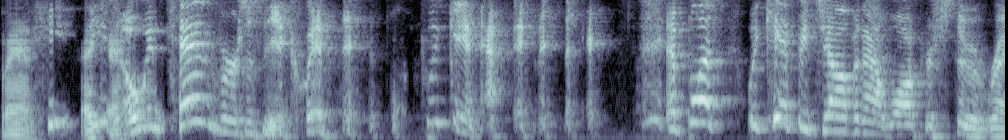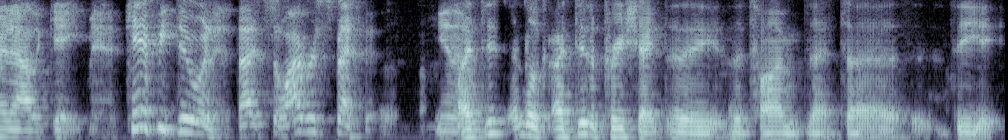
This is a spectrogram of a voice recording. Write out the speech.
Man, he, okay. he's zero and ten versus the equipment. we can't have him in there. And plus, we can't be jobbing out Walker Stewart right out of the gate, man. Can't be doing it. That's so I respect it. You know, I did look. I did appreciate the the time that uh, the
